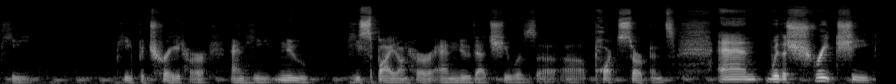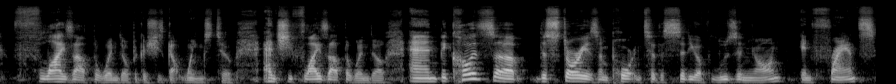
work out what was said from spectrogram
he he betrayed her and he knew he spied on her and knew that she was a, part serpent. And with a shriek, she flies out the window because she's got wings too. And she flies out the window. And because uh, this story is important to the city of Lusignan in France,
